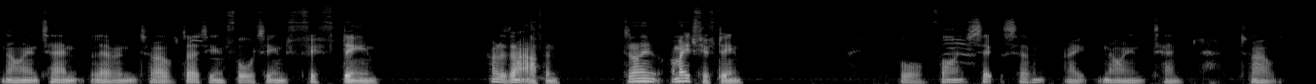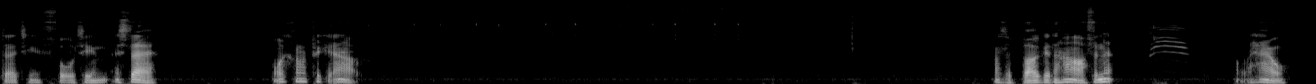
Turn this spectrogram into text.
9, 10, 11, 12, 13, 14, 15. How did that happen? Did I, I made 15. 4, 5, 6, 7, 8, 9, 10, 12, 13, 14. It's there. Why can't I pick it up? That's a bug and a half, isn't it? What the hell?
